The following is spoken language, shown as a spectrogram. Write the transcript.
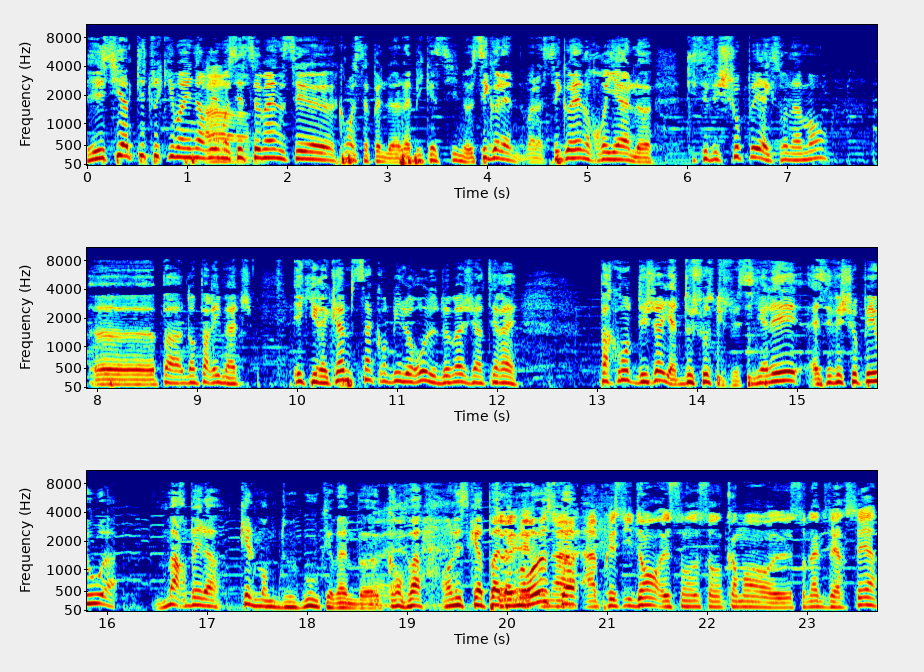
Et ici, un petit truc qui m'a énervé, Ah. moi, cette semaine, c'est, euh, comment elle s'appelle, la, la bicassine, euh, Ségolène, voilà, Ségolène Royal, euh, qui s'est fait choper avec son amant, euh, dans Paris Match, et qui réclame 50 000 euros de dommages et intérêts. Par contre, déjà, il y a deux choses que je veux signaler. Elle s'est fait choper où? Marbella. Quel manque de goût, quand même, euh, quand on va en escapade amoureuse, on a quoi. Un président, euh, son, son comment, euh, son adversaire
